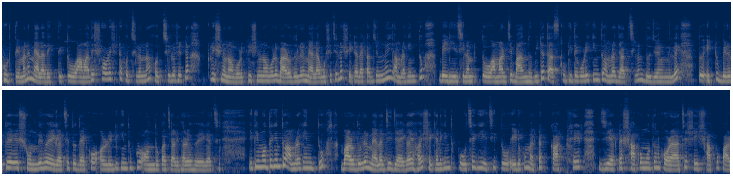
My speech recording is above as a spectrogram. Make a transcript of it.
ঘুরতে মানে মেলা দেখতে। তো আমাদের শহরে সেটা হচ্ছিল না, হচ্ছিল সেটা কৃষ্ণনগরে। কৃষ্ণনগরে বারোদোলের মেলা বসেছিল, সেটা দেখার জন্যই আমরা কিন্তু বেরিয়েছিলাম। তো আমার যে বান্ধবীটা, তার স্কুটিতে করেই কিন্তু আমরা যাচ্ছিলাম দুজন মিলে। তো একটু বেরোতে সন্ধে হয়ে গেছে, তো দেখো অলরেডি কিন্তু পুরো অন্ধকার চারিধারে হয়ে গেছে। ইতিমধ্যে কিন্তু আমরা কিন্তু বারোদোলের মেলা যে জায়গায় হয়, সেখানে কিন্তু পৌঁছে গিয়েছি। তো এরকম একটা কাঠের যে একটা সাঁকো মতন করা আছে, সেই সাঁকো পার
